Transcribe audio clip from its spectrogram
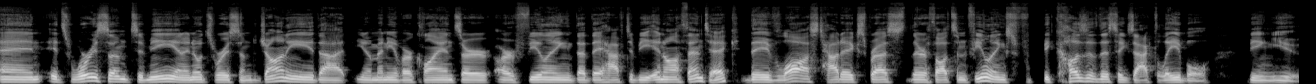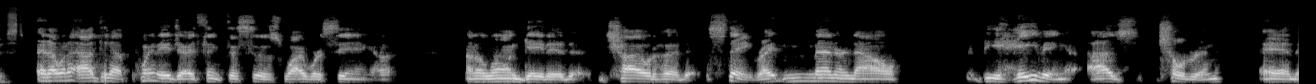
And it's worrisome to me, and I know it's worrisome to Johnny that you know many of our clients are are feeling that they have to be inauthentic. They've lost how to express their thoughts and feelings because of this exact label being used. And I want to add to that point, AJ. I think this is why we're seeing a, an elongated childhood state. Right, men are now behaving as children and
